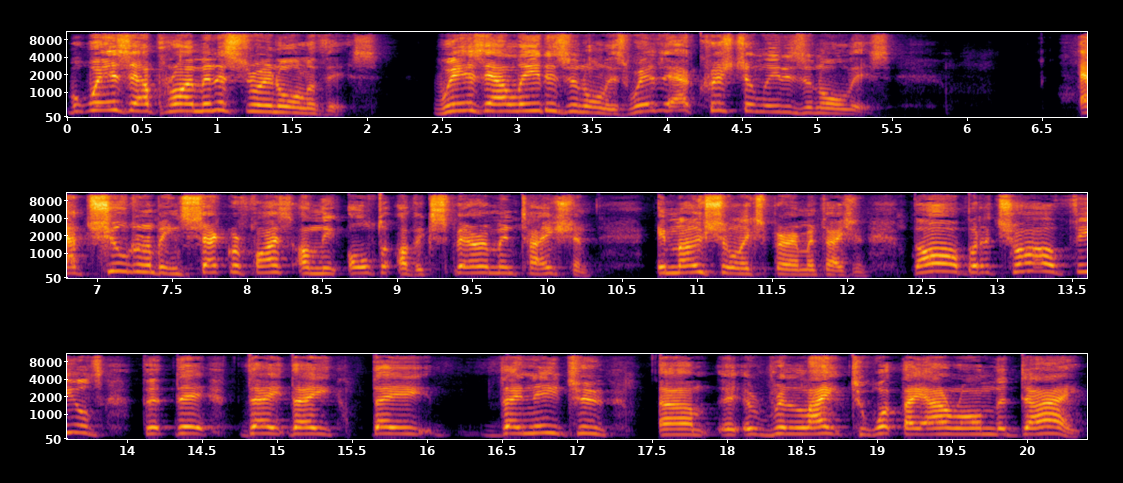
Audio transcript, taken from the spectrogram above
But where's our prime minister in all of this? Where's our leaders in all this? Where's our Christian leaders in all this? Our children are being sacrificed on the altar of experimentation, emotional experimentation. Oh, but a child feels that they, they, they, they, they need to um, uh, relate to what they are on the day.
